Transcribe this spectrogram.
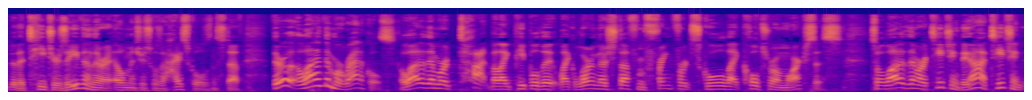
the teachers, even in their elementary schools or high schools and stuff, there are, a lot of them are radicals. A lot of them are taught by like people that like learn their stuff from Frankfurt School, like cultural Marxists. So a lot of them are teaching. They're not teaching.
